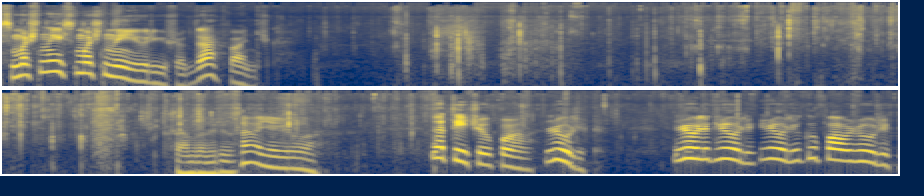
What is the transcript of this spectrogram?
Смачний, смачний орішок, да, Фанечка? Сам розрізає його. А ти чого впала? Жулік. Жулік, жулік, жулік, упав жулік.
